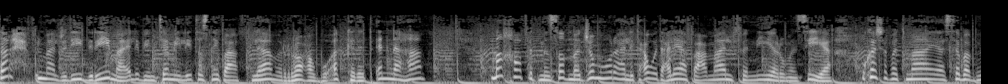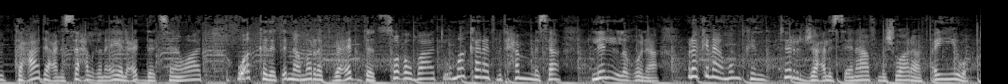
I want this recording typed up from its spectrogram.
طرح فيلمها الجديد ريما اللي بينتمي لتصنيف أفلام الرعب وأكدت أنها ما خافت من صدمة جمهورها اللي تعود عليها في أعمال فنية رومانسية. وكشفت مايا سبب ابتعادها عن الساحة الغنائية لعدة سنوات وأكدت أنها مرت بعدة صعوبات وما كانت متحمسة للغنى ولكنها ممكن ترجع لاستئناف مشوارها في أي وقت.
